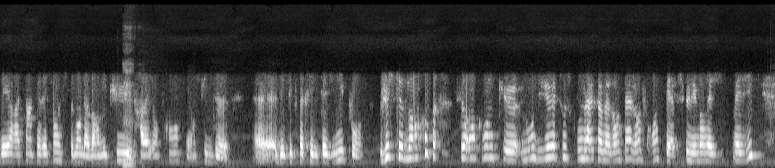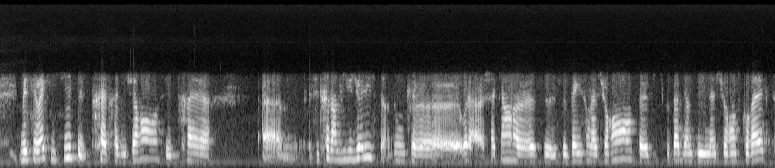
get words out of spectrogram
d'ailleurs assez intéressant justement d'avoir vécu et Mm. travaillé en France et ensuite de, euh, de s'expatrier aux États-Unis pour justement se rendre compte que, mon Dieu, tout ce qu'on a comme avantage en France, c'est absolument magique. magique. Mais c'est vrai qu'ici, c'est très, très différent. C'est très, euh, c'est très individualiste. Donc euh, voilà, chacun euh, se, se paye son assurance. Si tu peux pas bien te payer une assurance correcte,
